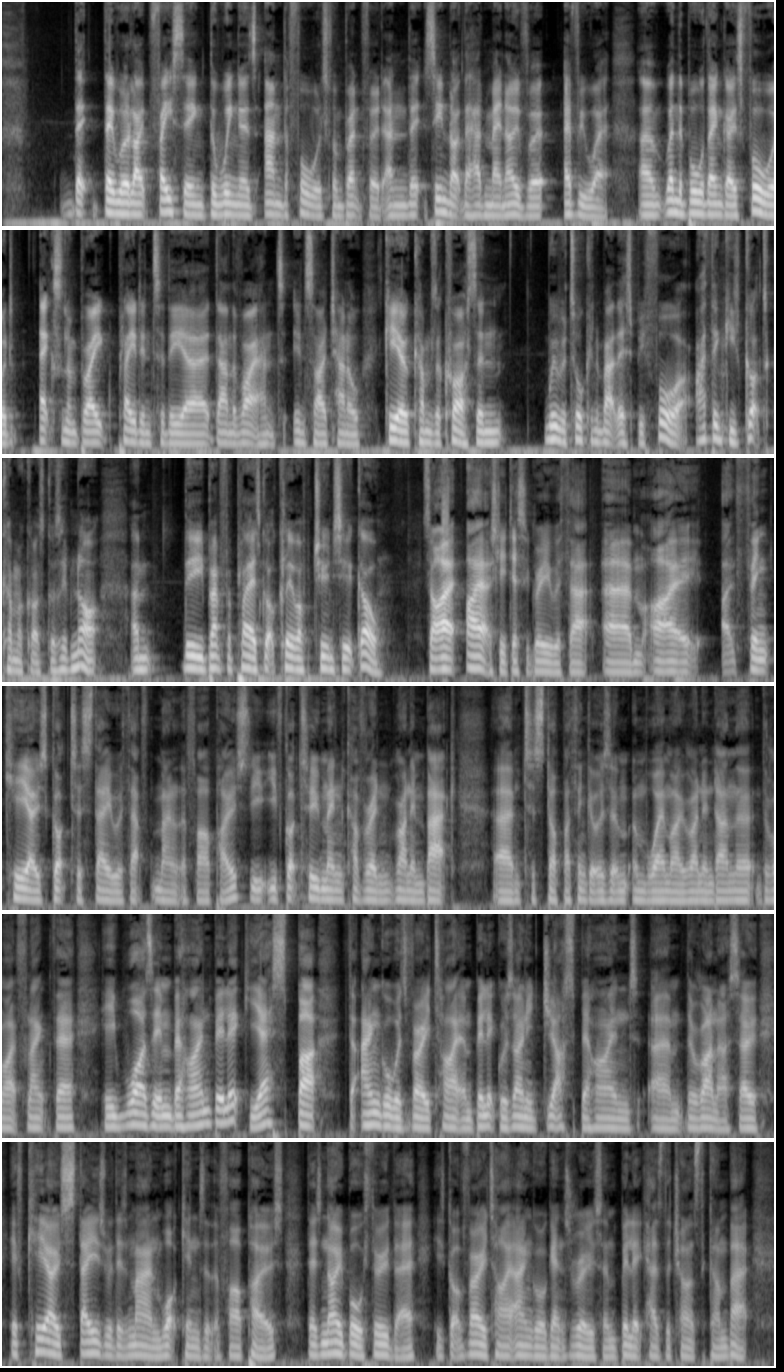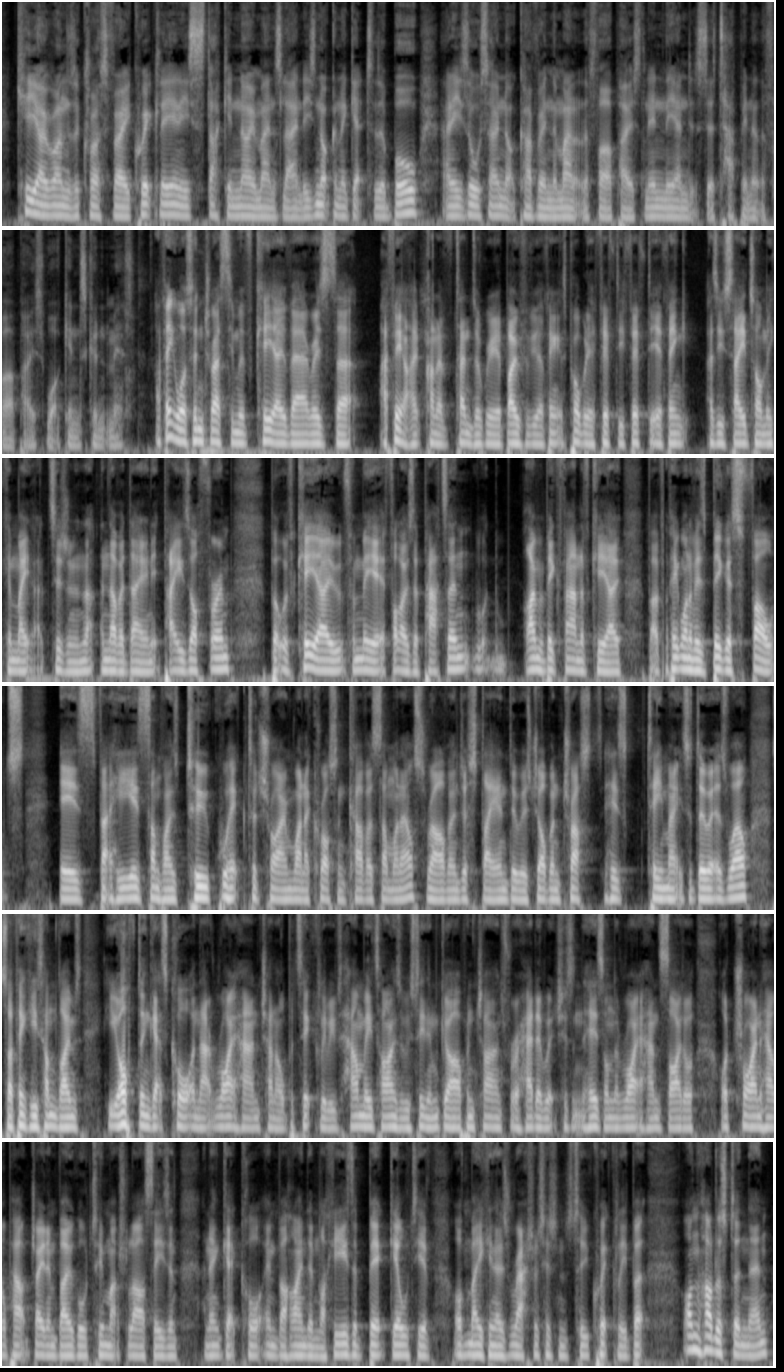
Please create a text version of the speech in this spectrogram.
they, they were like facing the wingers and the forwards from Brentford, and it seemed like they had men over everywhere. Um, when the ball then goes forward, excellent break played into the uh, down the right hand inside channel. Keogh comes across, and we were talking about this before. I think he's got to come across because if not, um, the Brentford players got a clear opportunity at goal. So I, I actually disagree with that. Um, I I think Keogh's got to stay with that man at the far post. You, have got two men covering, running back um, to stop. I think it was Mbeumo running down the, the right flank there. He was in behind Bielik, yes, but the angle was very tight and Bielik was only just behind um, the runner. So if Keogh stays with his man Watkins at the far post, there's no ball through there. He's got a very tight angle against Roos and Bielik has the chance to come back. Keogh runs across very quickly and he's stuck in no man's land. He's not going to get to the ball and he's also not covering the man at the far post. And in the end, it's a tap in at the far post. Watkins couldn't miss. I think what's interesting with Keogh there is that I think I kind of tend to agree with both of you. I think it's probably a 50 50. I think, as you say, Tom, he can make that decision another day and it pays off for him. But with Keogh, for me, it follows a pattern. I'm a big fan of Keogh, but I think one of his biggest faults is that he is sometimes too quick to try and run across and cover someone else rather than just stay and do his job and trust his teammates to do it as well. So I think he sometimes he often gets caught in that right hand channel, particularly with how many times we've seen him go up and challenge for a header which isn't his on the right hand side or or try and help out Jayden Bogle too much last season and then get caught in behind him. Like he is a bit guilty of, of making those rash decisions too quickly. But on Huddlestone then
